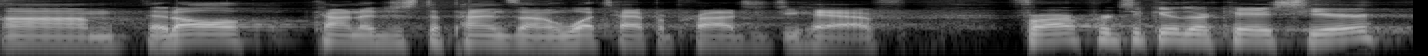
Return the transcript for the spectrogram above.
Um, it all kind of just depends on what type of project you have. For our particular case here,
